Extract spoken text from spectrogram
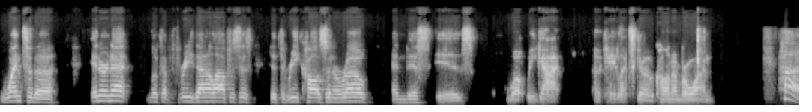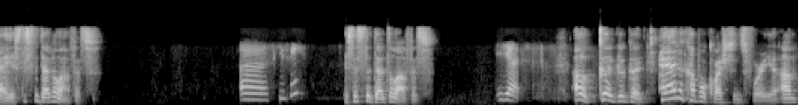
went to the internet, looked up three dental offices, did three calls in a row, and this is what we got. Okay, let's go. Call number one. Hi, is this the dental office? Uh, excuse me? Is this the dental office? Yes. Oh, good, good, good. Hey, I had a couple questions for you. Um,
